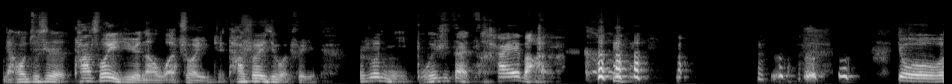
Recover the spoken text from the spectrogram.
然后就是他说一句呢，我说一句，他说一句，我说一句，他说你不会是在猜吧？就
